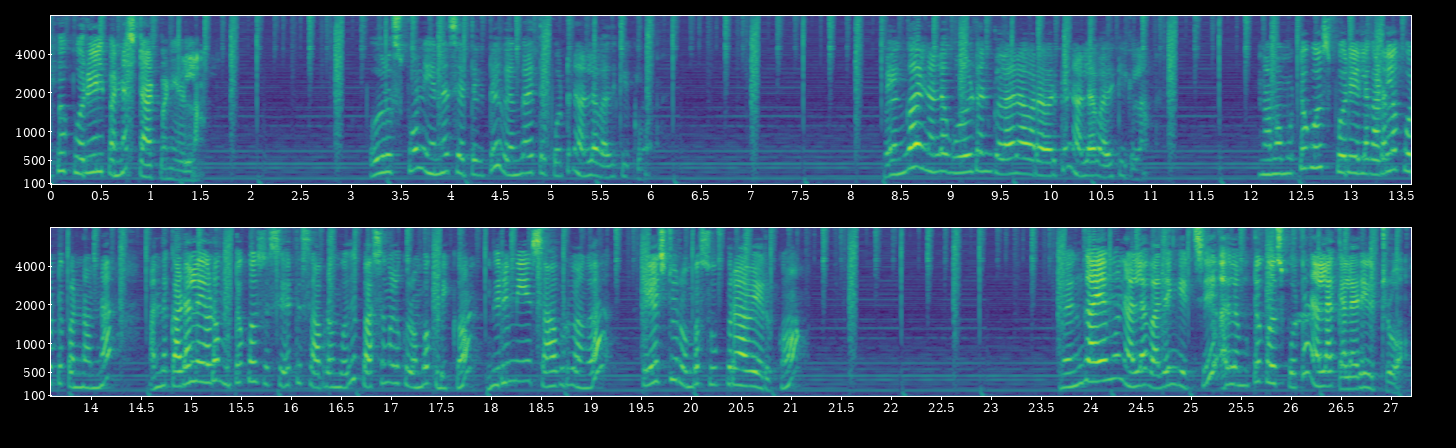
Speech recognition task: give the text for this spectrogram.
இப்போ பொரியல் பண்ண ஸ்டார்ட் பண்ணிடலாம். ஒரு ஸ்பூன் எண்ணெய் சேர்த்துக்கிட்டு வெங்காயத்தை போட்டு நல்லா வதக்கிக்குவோம். வெங்காயம் நல்லா கோல்டன் கலராக வர வரைக்கும் நல்லா வதக்கிக்கலாம். நம்ம முட்டைக்கோஸ் பொரியலில் கடலை போட்டு பண்ணோம்னா அந்த கடலையோட முட்டைக்கோஸை சேர்த்து சாப்பிடும்போது பசங்களுக்கு ரொம்ப பிடிக்கும். விரும்பியும் சாப்பிடுவாங்க. டேஸ்ட்டும் ரொம்ப சூப்பராகவே இருக்கும். வெங்காயமும் நல்லா வதங்கிடுச்சு. அதில் முட்டைக்கோஸ் போட்டு நல்லா கிளறி விட்டுருவோம்.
